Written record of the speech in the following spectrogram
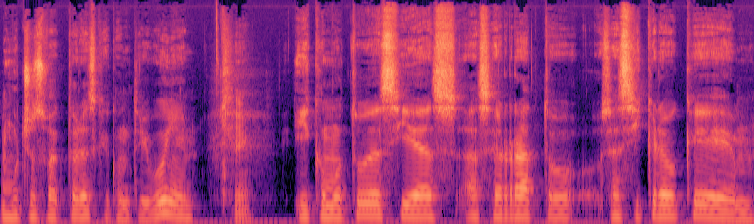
muchos factores que contribuyen. Sí. Y como tú decías hace rato, o sea, sí creo que.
